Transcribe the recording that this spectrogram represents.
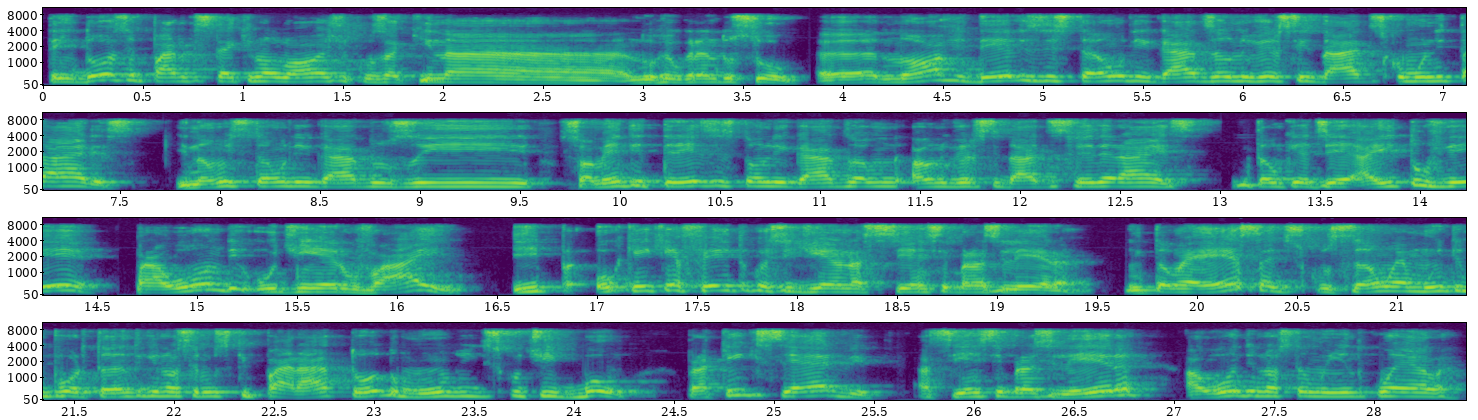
tem 12 parques tecnológicos aqui na, no Rio Grande do Sul. Uh, nove deles estão ligados a universidades comunitárias e não estão ligados e somente 13 estão ligados a, a universidades federais. Então, quer dizer, aí tu vê para onde o dinheiro vai e o que, que é feito com esse dinheiro na ciência brasileira. Então, é essa discussão é muito importante que nós temos que parar todo mundo e discutir. Bom, para que, que serve a ciência brasileira? Aonde nós estamos indo com ela?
